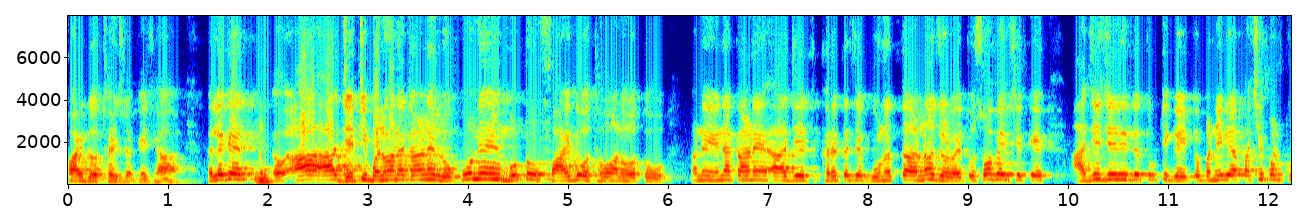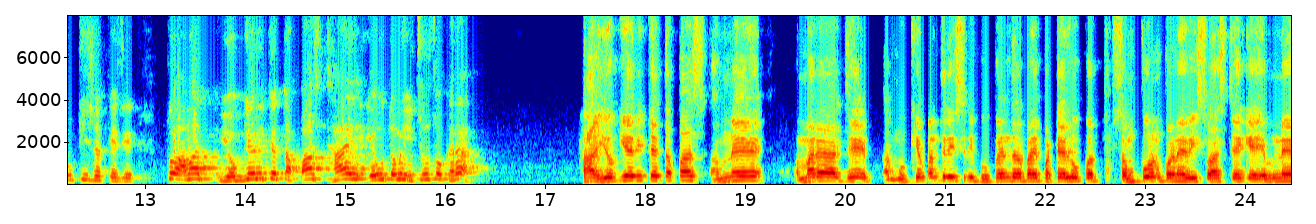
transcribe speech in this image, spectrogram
ફાયદો થઈ શકે છે હા. એટલે કે, આ આ જેટી બનવાના કારણે લોકોને મોટો ફાયદો થવાનો હતો અને એના કારણે આ જે ખરેખર જે ગુણવત્તા ન જળવાય તો સ્વાભાવિક છે કે આજે જે રીતે તૂટી ગઈ તો બની ગયા પછી પણ તૂટી શકે છે. તો આમાં યોગ્ય રીતે તપાસ થાય એવું તમે ઈચ્છો છો ખરા? હા, યોગ્ય રીતે તપાસ. અમને, અમારા જે મુખ્યમંત્રી શ્રી ભૂપેન્દ્રભાઈ પટેલ ઉપર સંપૂર્ણપણે વિશ્વાસ છે કે એમને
